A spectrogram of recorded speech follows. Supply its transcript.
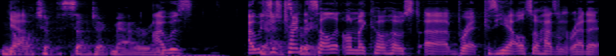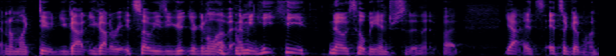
Yeah. knowledge of the subject matter. And I was I was Yeah, just trying to sell it on my co-host uh, Brett because he also hasn't read it, and I'm like, dude, you got you got to read. It's so easy. You're, you're gonna love it. I mean, he he knows he'll be interested in it, but yeah, it's it's a good one.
